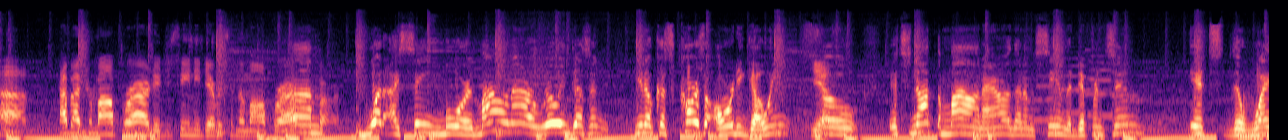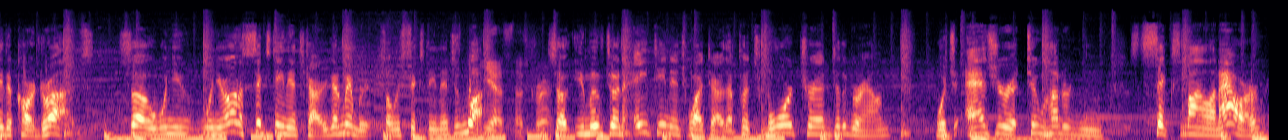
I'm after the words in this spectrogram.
uh, how about your mile per hour? Did you see any difference in the mile per hour Um, car? what I seen more, mile an hour really doesn't, you know, because cars are already going. Yes. So it's not the mile an hour that I'm seeing the difference in. It's the way the car drives. So when you when you're on a 16 inch tire, you got to remember it's only 16 inches wide. Yes, that's correct. So you move to an 18 inch wide tire that puts more tread to the ground. which as you're at 206 mile an hour,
